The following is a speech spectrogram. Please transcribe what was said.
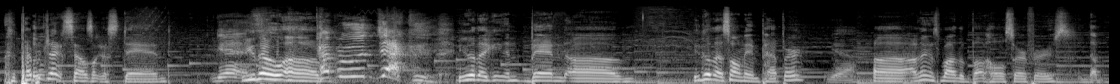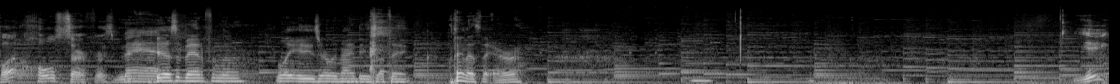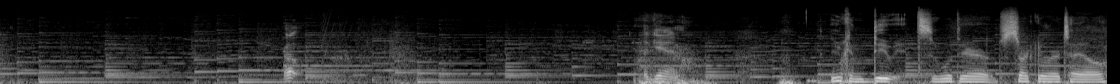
Pepper Jack sounds like a stand. Yeah. You know, uh, Pepperwood Jack! you know that band. Um, you know that song named Pepper. Yeah. Uh, I think it's by the Butthole Surfers. The Butthole Surfers, man. Yeah, it's a band from the late '80s, early '90s. I think. I think that's the era. Yeet. Oh. Again. You can do it with your circular tail.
